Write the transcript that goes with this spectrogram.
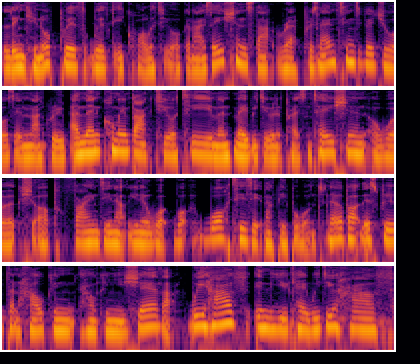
linking up with, with equality organisations that represent individuals in that group, and then coming back to your team and maybe doing a presentation, a workshop, finding out, you know, what what what is it that people want to know about this group and how can how can you share that? We have in the UK, we do have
